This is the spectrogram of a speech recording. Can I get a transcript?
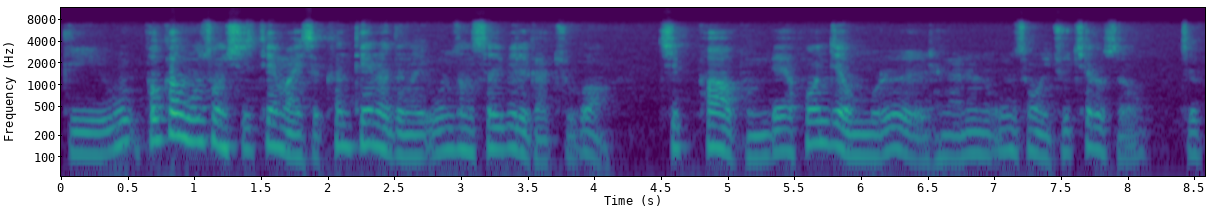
그 복합 운송 시스템화에서 컨테이너 등의 운송 설비를 갖추고 집화, 분배, 혼재 업무를 행하는 운송의 주체로서 즉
